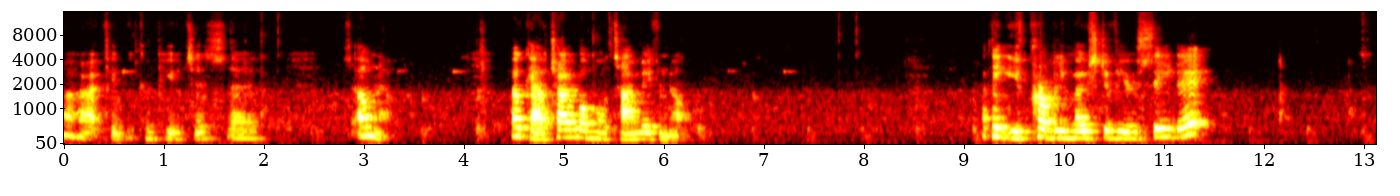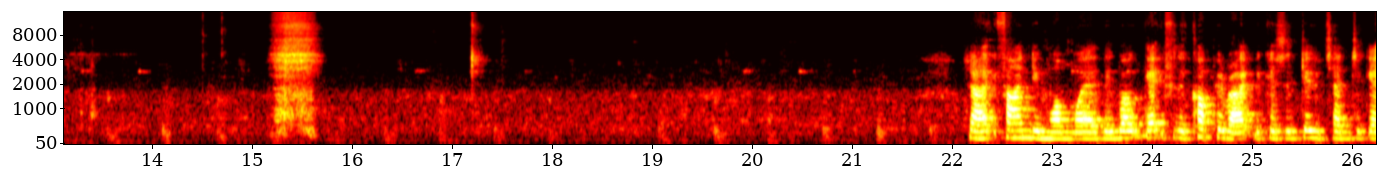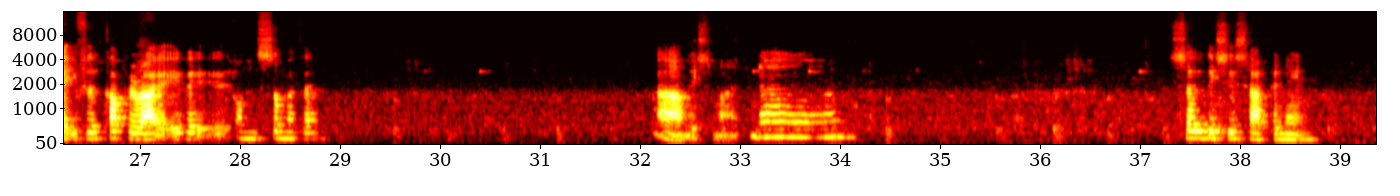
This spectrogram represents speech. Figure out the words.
All right, I think the computer's. Uh, oh no. Okay, I'll try one more time. If not, I think you've probably most of you have seen it. like finding one where they won't get you for the copyright because they do tend to get you for the copyright if it, on some of them. Ah, this might no. So this is happening.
